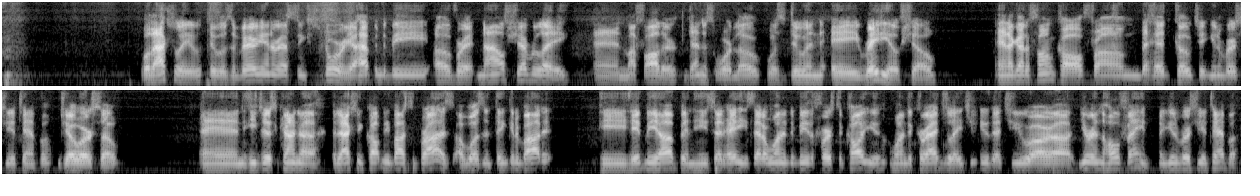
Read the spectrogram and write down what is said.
Well, actually, it was a very interesting story. I happened to be over at Niles Chevrolet, and my father, Dennis Wardlow, was doing a radio show. And I got a phone call from the head coach at University of Tampa, Joe Urso. And he just kind of, it actually caught me by surprise. I wasn't thinking about it. He hit me up and he said, "Hey, he said I wanted to be the first to call you. Wanted to congratulate you that you are uh, you're in the Hall of Fame at University of Tampa."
